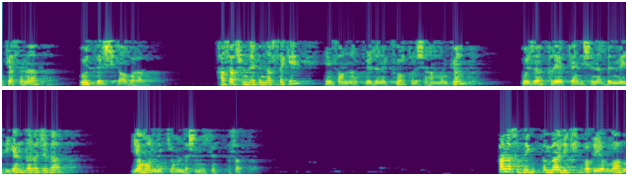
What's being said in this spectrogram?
ukasini o'ldirishga olib boradi. Hasad shunday bir narsaki insonni ko'zini ko'r qilishi ham mumkin o'zi qilayotgan ishini bilmaydigan darajada yomonlikka undashi mumkin hasad. Anas ibn malik roziyallohu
